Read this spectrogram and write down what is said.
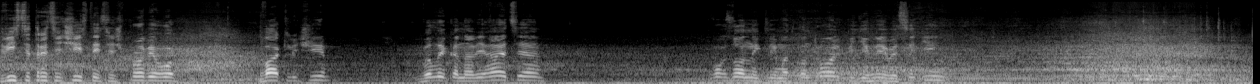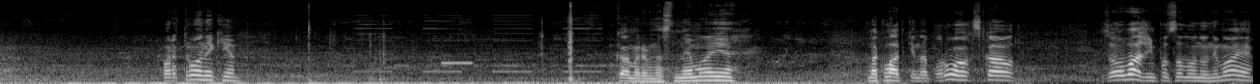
236 тисяч пробігу, два ключі. Велика навігація, двохзонний клімат-контроль, підігріви сидінь. Партроники. Камери в нас немає. Накладки на порогах скаут. Зауважень по салону немає.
